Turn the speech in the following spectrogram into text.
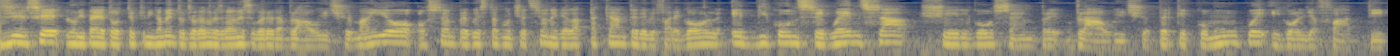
Zirse, lo ripeto, tecnicamente un giocatore secondo me superiore a Vlaovic, ma io ho sempre questa concezione che l'attaccante deve fare gol e di conseguenza scelgo sempre Vlaovic, perché comunque i gol li ha fatti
